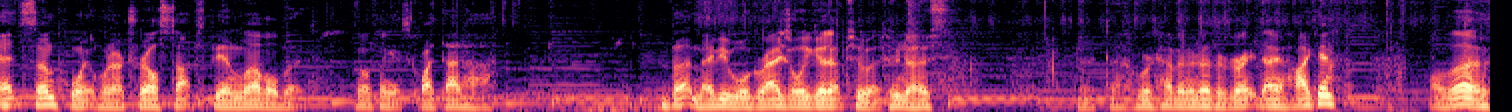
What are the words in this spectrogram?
at some point when our trail stops being level, but I don't think it's quite that high. but maybe we'll gradually get up to it. Who knows? But uh, we're having another great day hiking. Although,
